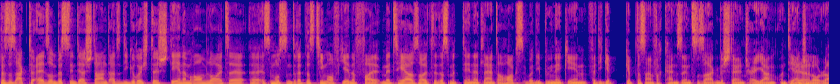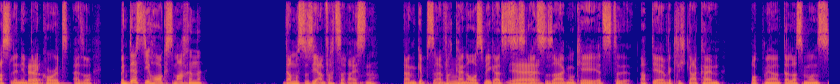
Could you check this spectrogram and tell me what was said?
Das ist aktuell so ein bisschen der Stand. Also die Gerüchte stehen im Raum, Leute. Äh, es muss ein drittes Team auf jeden Fall mit her. Sollte das mit den Atlanta Hawks über die Bühne gehen, für die gibt, gibt es einfach keinen Sinn zu sagen, wir stellen Trey Young und D'Angelo ja. Russell in den ja. Backcourt. Also wenn das die Hawks machen, dann musst du sie einfach zerreißen. Dann gibt es einfach mhm. keinen Ausweg, als, yeah. als zu sagen, okay, jetzt äh, habt ihr wirklich gar keinen Bock mehr. Da lassen wir uns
